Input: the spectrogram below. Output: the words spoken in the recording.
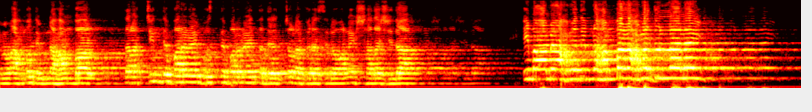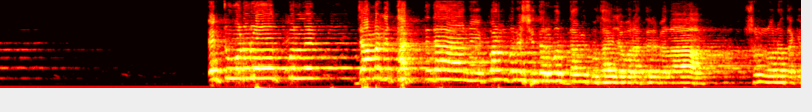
ইমাম আহমদ ইবনে হাম্বল, তারা চিনতে পারে নাই, বুঝতে পারে নাই, তাদের চলাফেরা ছিল অনেক সাদা সিধা ইমাম আহমদ ইবনে হাম্বল রাহমাতুল্লাহ কনকনে শীতের মধ্যে আমি কোথায় যাব রাতের বেলা? শুনলো না, তাকে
